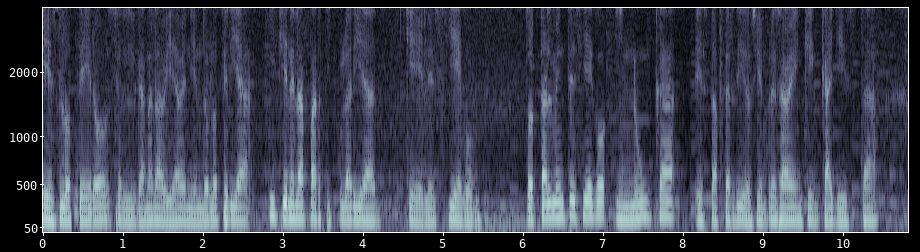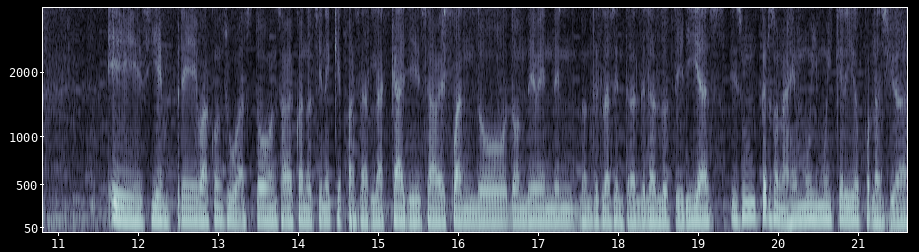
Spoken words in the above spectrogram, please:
Es lotero, se le gana la vida vendiendo lotería y tiene la particularidad que él es ciego, totalmente ciego y nunca está perdido. Siempre sabe en qué calle está, eh, siempre va con su bastón, sabe cuándo tiene que pasar la calle, sabe cuándo, dónde venden, dónde es la central de las loterías. Es un personaje muy, muy querido por la ciudad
